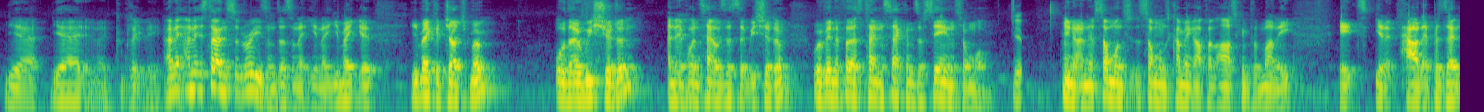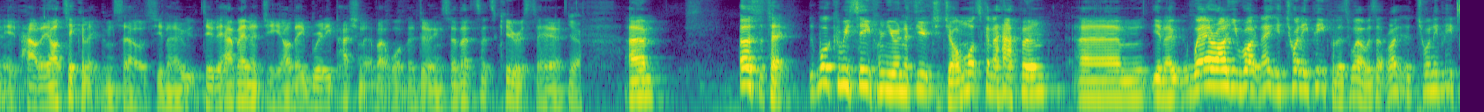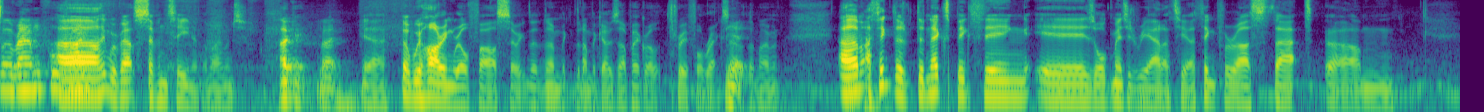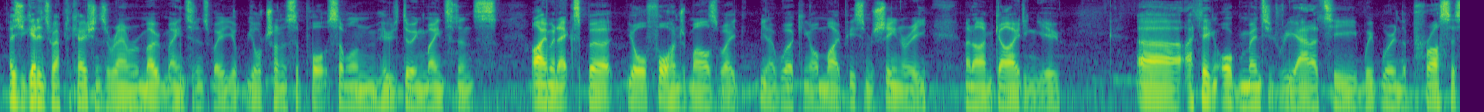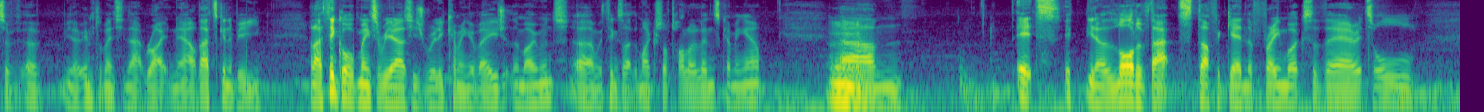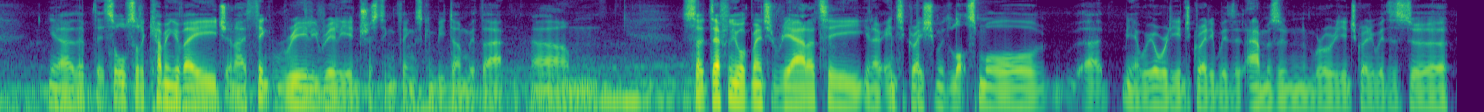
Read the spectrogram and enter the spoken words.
Yeah, yeah, you know, completely. And it, and it stands to the reason, doesn't it? You know, you make a you make a judgment, although we shouldn't, and everyone tells us that we shouldn't, within the first ten seconds of seeing someone. Yep. You know, and if someone's someone's coming up and asking for money, it's you know how they're presented, how they articulate themselves. You know, do they have energy? Are they really passionate about what they're doing? So that's that's curious to hear. Yeah. Um, Urstatech, what can we see from you in the future, John? What's going to happen? Um, you know, where are you right now? You're 20 people as well, is that right? 20 people around full time? Uh, I think we're about 17 at the moment. Okay, right. Yeah, but we're hiring real fast, so the number, the number goes up. I've got three or four recs yeah. out at the moment. Um, okay. I think the, the next big thing is augmented reality. I think for us that um, as you get into applications around remote maintenance where you're, you're trying to support someone who's doing maintenance – I'm an expert, you're 400 miles away, you know, working on my piece of machinery, and I'm guiding you. Uh, I think augmented reality, we, are in the process of, of, you know, implementing that right now. That's going to be, and I think augmented reality is really coming of age at the moment uh, with things like the Microsoft HoloLens coming out. Mm. Um, it's, it, you know, a lot of that stuff, again, the frameworks are there, it's all you know, it's all sort of coming of age, and I think really, really interesting things can be done with that. Um, so definitely augmented reality, you know, integration with lots more. Uh, you know, we're already integrated with Amazon, we're already integrated with Azure.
